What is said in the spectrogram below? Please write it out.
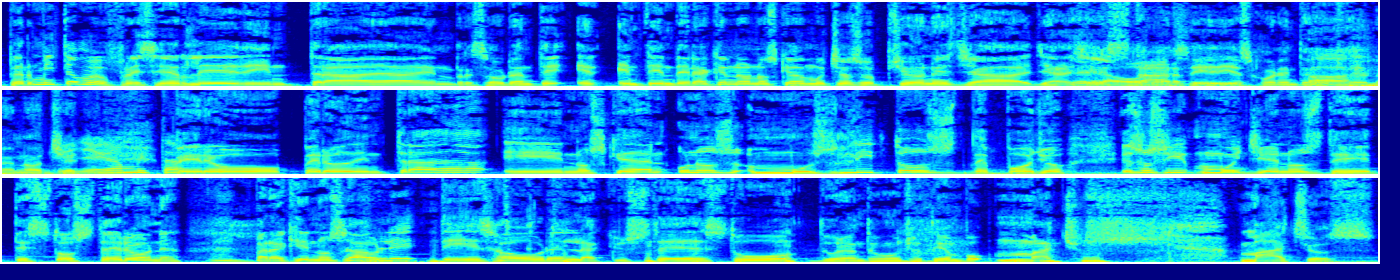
permítame ofrecerle de entrada en restaurante. en- Entenderá que no nos quedan muchas opciones, ya, ya, ya es hora, tarde, sí. 10.48 Ah. de la noche. Ya llega muy tarde. Pero, pero de entrada eh, nos quedan unos muslitos de pollo, eso sí, muy llenos de testosterona, para que nos hable de esa obra en la que usted estuvo durante mucho tiempo, Machos. Machos.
